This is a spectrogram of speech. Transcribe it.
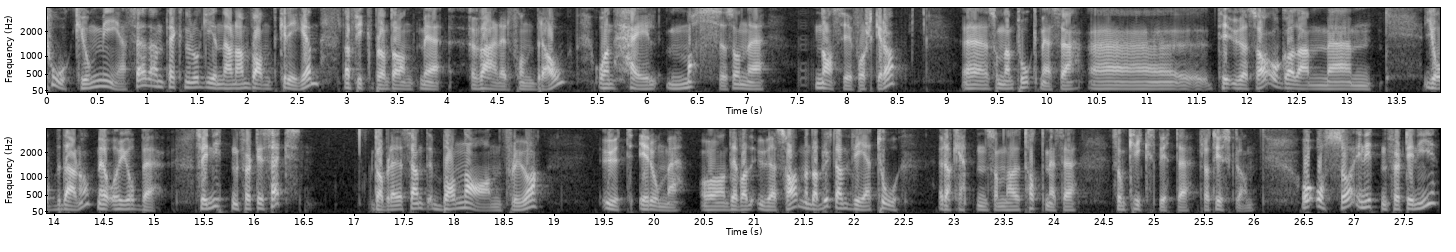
tok jo med seg den teknologien der de vant krigen. De fikk bl.a. med Werner von Braun og en hel masse sånne naziforskere eh, som de tok med seg eh, til USA og ga dem eh, jobb der nå, med å jobbe. Så i 1946 da ble det sendt bananfluer ut i rommet, og det var USA, men da brukte de V2-raketten som de hadde tatt med seg som krigsbytte fra Tyskland. Og også i 1949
